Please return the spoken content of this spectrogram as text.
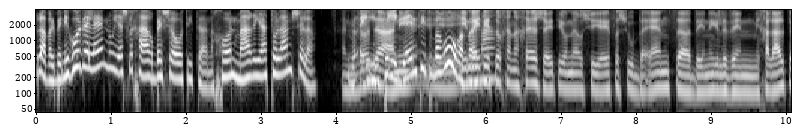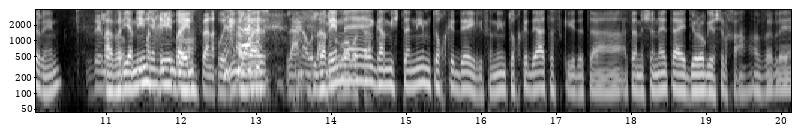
לא, אבל בניגוד אלינו, יש לך הרבה שעות איתה, נכון? מה הראיית עולם שלה? אני לא יודע, אינטליגנטית, ברור, אם אבל הייתי מה? צריך לנחש, הייתי אומר שהיא איפשהו באמצע ביני לבין מיכל אלפרין. זה לא אבל טוב. ימים אם מתחילים יגידו. באמצע, אנחנו יודעים לאן- העולם דברים יגרור אה. גם משתנים תוך כדי, לפעמים תוך כדי התפקיד אתה, אתה משנה את האידיאולוגיה שלך, אבל אה,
